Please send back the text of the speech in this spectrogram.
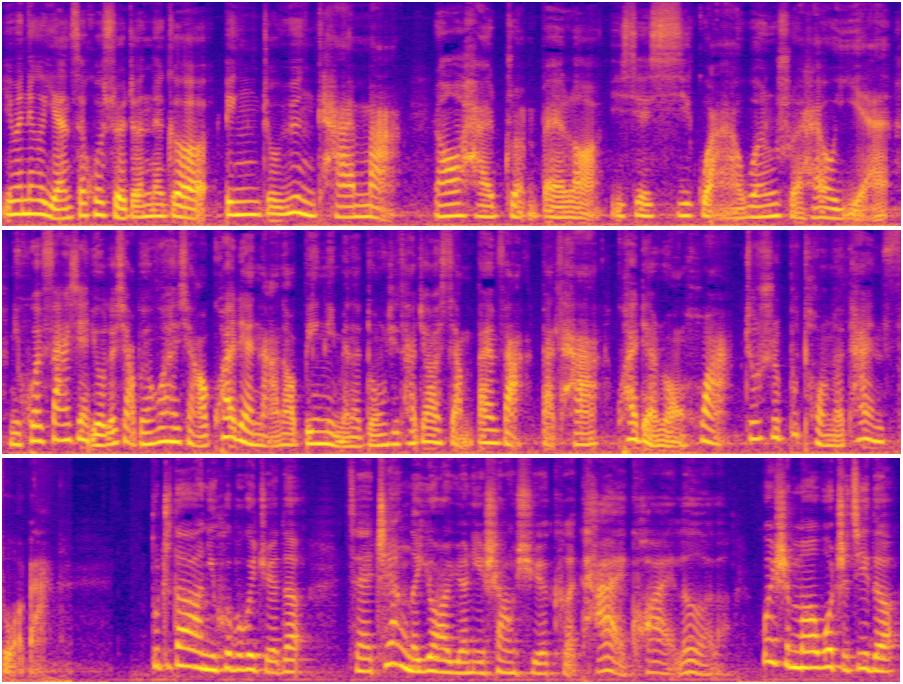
因为那个颜色会随着那个冰就晕开嘛。然后还准备了一些吸管啊、温水还有盐。你会发现，有的小朋友会很想要快点拿到冰里面的东西，他就要想办法把它快点融化，就是不同的探索吧。不知道你会不会觉得，在这样的幼儿园里上学可太快乐了？为什么我只记得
